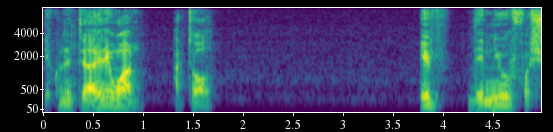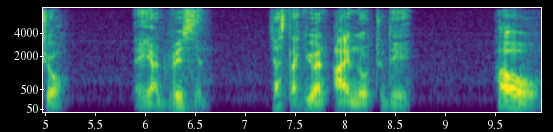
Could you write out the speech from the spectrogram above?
They couldn't tell anyone at all. If they knew for sure that he had risen, just like you and I know today, oh,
